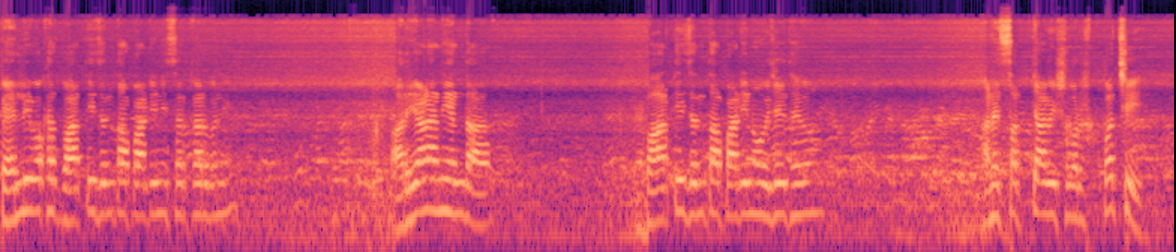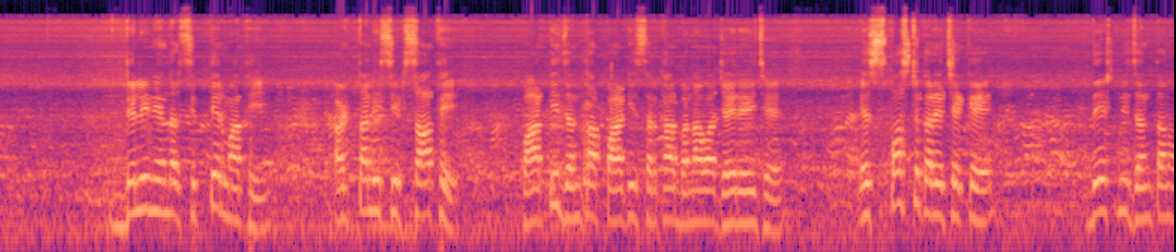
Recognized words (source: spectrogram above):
પહેલી વખત ભારતીય જનતા પાર્ટીની સરકાર બની. હરિયાણાની અંદર ભારતીય જનતા પાર્ટીનો વિજય થયો અને સત્યાવીસ વર્ષ પછી દિલ્હીની અંદર સિત્તેરમાંથી અડતાલીસ સીટ સાથે ભારતીય જનતા પાર્ટી સરકાર બનાવવા જઈ રહી છે. એ સ્પષ્ટ કરે છે કે દેશની જનતાનો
